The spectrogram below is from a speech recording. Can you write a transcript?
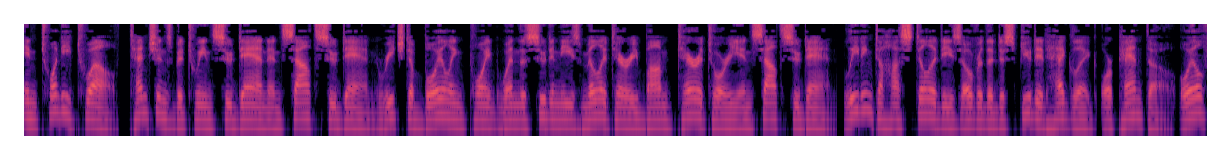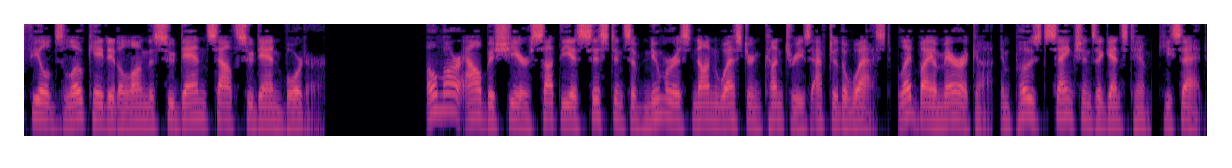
In 2012, tensions between Sudan and South Sudan reached a boiling point when the Sudanese military bombed territory in South Sudan, leading to hostilities over the disputed Heglig or Pantho oil fields located along the Sudan-South Sudan border. Omar al-Bashir sought the assistance of numerous non-Western countries after the West, led by America, imposed sanctions against him, he said.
